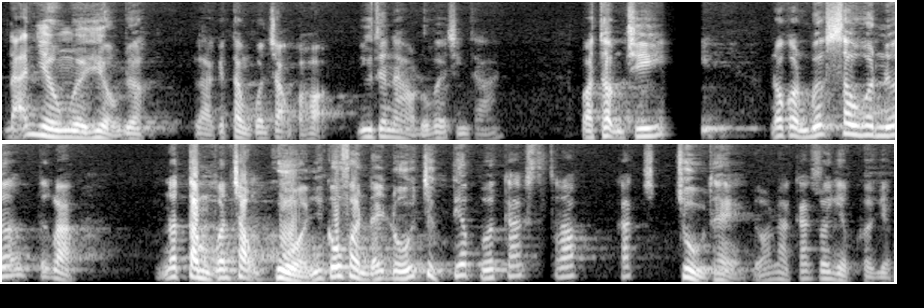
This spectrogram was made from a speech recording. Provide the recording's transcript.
đã nhiều người hiểu được là cái tầm quan trọng của họ như thế nào đối với hệ sinh thái. Và thậm chí nó còn bước sâu hơn nữa tức là nó tầm quan trọng của những cấu phần đấy đối trực tiếp với các startup các chủ thể, đó là các doanh nghiệp khởi nghiệp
